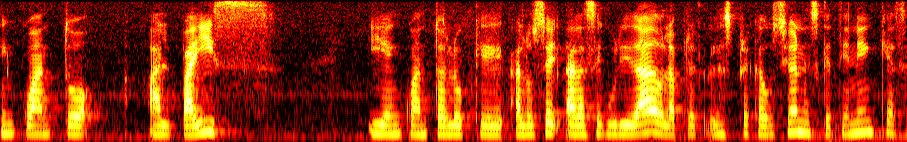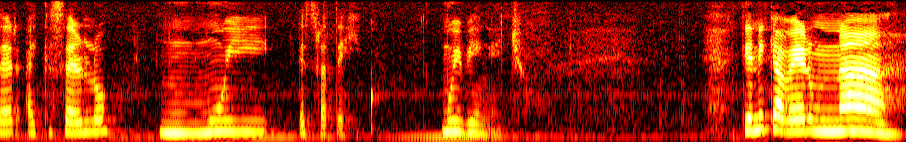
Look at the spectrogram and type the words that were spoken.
en cuanto al país y en cuanto a lo que a, los, a la seguridad o las precauciones que tienen que hacer, hay que hacerlo muy estratégico, muy bien hecho tiene que haber una,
